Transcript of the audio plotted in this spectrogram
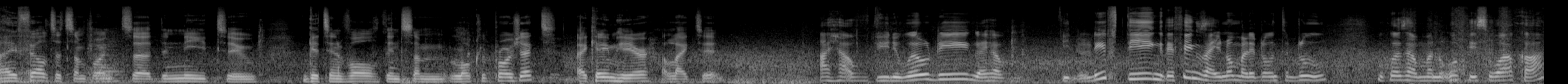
I felt at some point uh, the need to get involved in some local project. I came here, I liked it. I have been welding, I have been lifting, the things I normally don't do because I'm an office worker.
